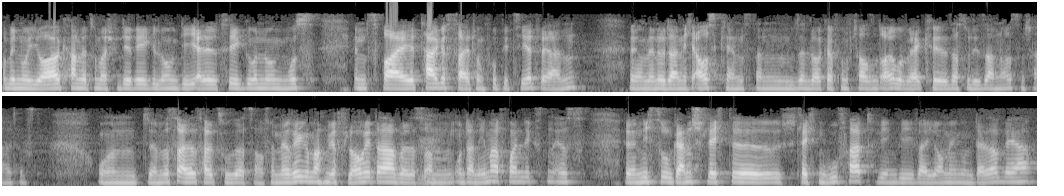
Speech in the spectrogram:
Aber in New York haben wir zum Beispiel die Regelung, die LLC-Gründung muss in zwei Tageszeitungen publiziert werden. Und wenn du da nicht auskennst, dann sind locker 5000 Euro weg, dass du diese Annoncen schaltest. Und ähm, das ist alles halt Zusatzaufwand. In der Regel machen wir Florida, weil das mhm. am unternehmerfreundlichsten ist, äh, nicht so ganz schlechte, schlechten Ruf hat, wie irgendwie Wyoming und Delaware.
